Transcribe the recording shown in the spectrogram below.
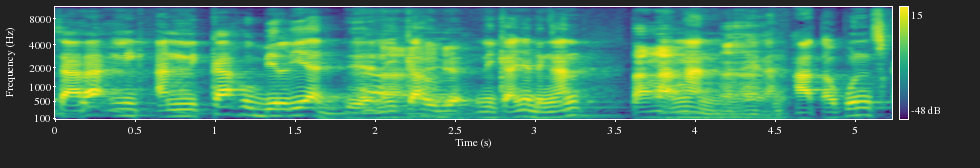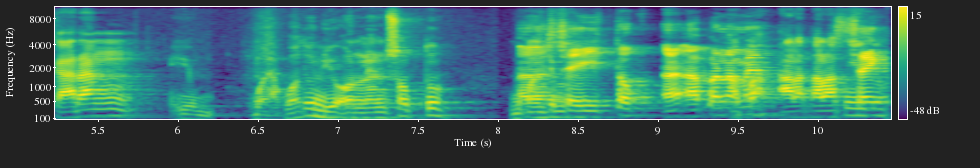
cara nik nikah hubiliad ya Ah, nikah iya. nikahnya dengan Tangan. tangan Ah. ya kan? ataupun sekarang ya, banyak banget tuh di online shop tuh bukan cuma seitok, eh, apa namanya? Alat-alatnya Sex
